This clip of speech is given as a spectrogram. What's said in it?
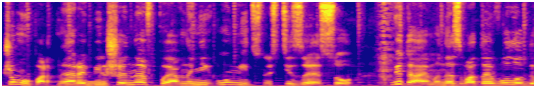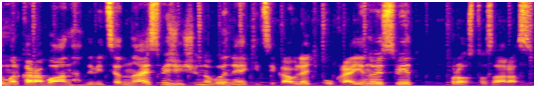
Чому партнери більше не впевнені у міцності ЗСУ? Вітаю, мене звати Володимир Карабан. Дивіться найсвіжіші новини, які цікавлять Україну і світ просто зараз.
